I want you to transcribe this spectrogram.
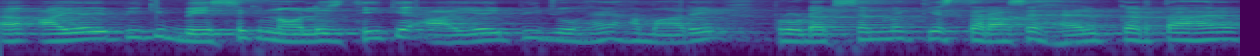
आईआईपी की बेसिक नॉलेज थी कि आईआईपी जो है हमारे प्रोडक्शन में किस तरह से हेल्प करता है।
